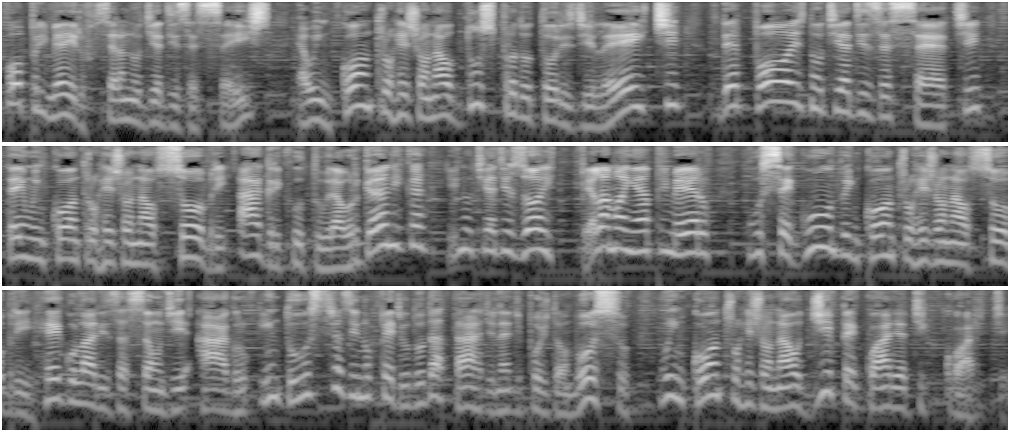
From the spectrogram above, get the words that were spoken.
O primeiro será no dia 16, é o Encontro Regional dos Produtores de Leite. Depois, no dia 17, tem um encontro regional sobre agricultura orgânica. E no dia 18, pela manhã, primeiro, o segundo encontro regional sobre regularização de agroindústrias. E no período da tarde, né, depois do almoço, o encontro regional de pecuária de corte.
